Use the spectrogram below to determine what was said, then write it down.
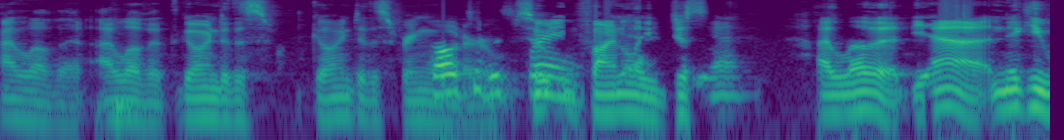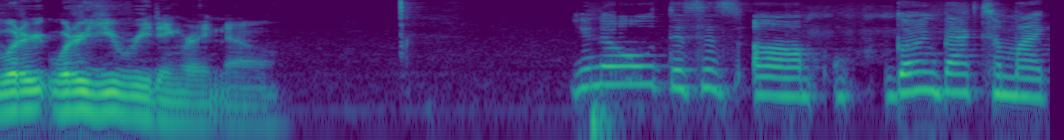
I love it. I love it. Going to this going to the spring Go water. The spring. So finally yeah. just yeah. I love it. Yeah. Nikky, what are what are you reading right now? You know, this is um, going back to my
